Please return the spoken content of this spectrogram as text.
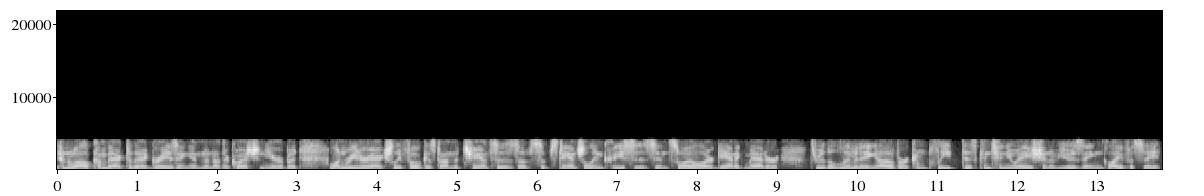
And I'll come back to that grazing in another question here, but one reader actually focused on the chances of substantial increases in soil organic matter through the limiting of or complete discontinuation of using glyphosate,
